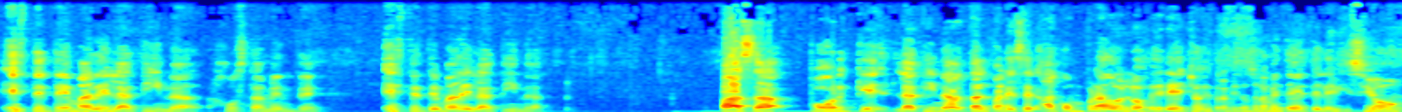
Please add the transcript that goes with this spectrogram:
este tema de Latina, justamente, este tema de Latina pasa porque Latina, tal parecer, ha comprado los derechos de transmisión solamente de televisión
